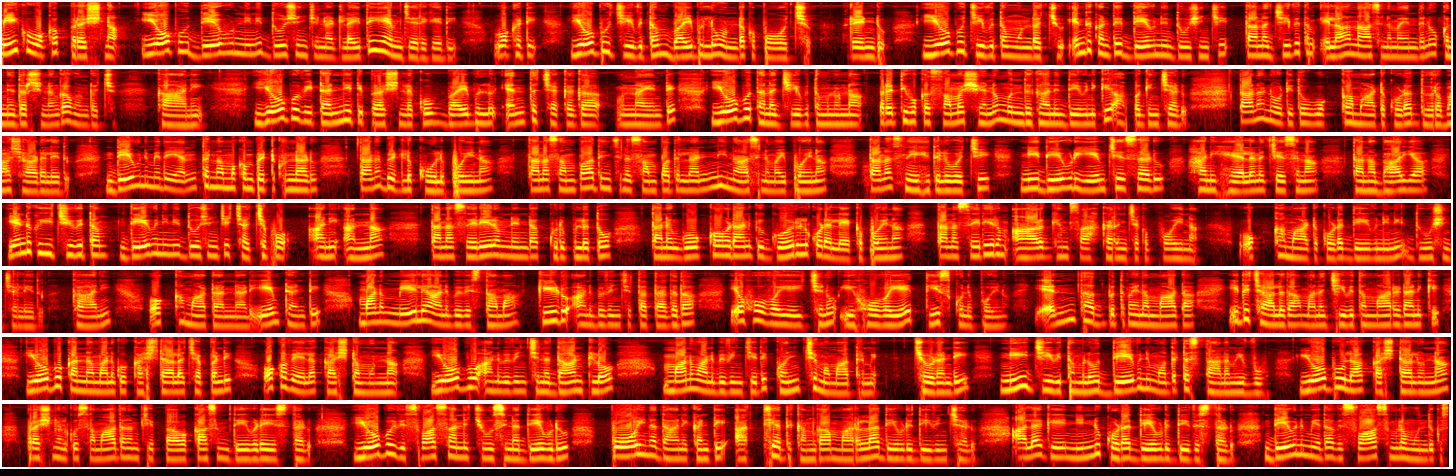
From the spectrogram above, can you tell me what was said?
మీకు ఒక ప్రశ్న. యోబు దేవుణ్ణిని దూషించినట్లయితే ఏం జరిగేది? ఒకటి యోబు జీవితం బైబిల్లో ఉండకపోవచ్చు. రెండు యోబు జీవితం ఉండొచ్చు. ఎందుకంటే దేవుని దూషించి తన జీవితం ఎలా నాశనమైందని ఒక నిదర్శనంగా ఉండొచ్చు. కానీ యోబు వీటన్నిటి ప్రశ్నలకు బైబిల్లో ఎంత చక్కగా ఉన్నాయంటే యోబు తన జీవితంలో ఉన్న ప్రతి ఒక్క సమస్యను ముందుగానే దేవునికి అప్పగించాడు. తన నోటితో ఒక్క మాట కూడా దురభాష ఆడలేదు. దేవుని మీద ఎంత నమ్మకం పెట్టుకున్నాడు? తన బిడ్డలు కోల్పోయినా తన సంపాదించిన సంపదలన్నీ నాశనమైపోయినా తన స్నేహితులు వచ్చి నీ దేవుడు ఏం చేశాడు? అని హేళన చేసిన తన భార్య ఎందుకు ఈ జీవితం? దేవునిని దూషించి చచ్చిపో అని అన్న తన శరీరం నిండా కురుపులతో తను గోక్కోవడానికి గోరులు కూడా లేకపోయినా తన శరీరం ఆరోగ్యం సహకరించకపోయినా ఒక్క మాట కూడా దేవునిని దూషించలేదు. కానీ ఒక్క మాట అన్నాడు. ఏమిటంటే మనం మేలే అనుభవిస్తామా? కీడు అనుభవించుట తగదా? యహోవయే ఇచ్చును యహోవయే తీసుకొని పోయిను. ఎంత అద్భుతమైన మాట! ఇది చాలదా మన జీవితం మారడానికి? యోబు కన్నా మనకు కష్టాలా చెప్పండి. ఒకవేళ కష్టం ఉన్నా యోబు అనుభవించిన దాంట్లో మనం అనుభవించేది కొంచెము మాత్రమే. చూడండి నీ జీవితంలో దేవుని మొదట స్థానం ఇవ్వు. యోబులా కష్టాలున్నా ప్రశ్నలకు సమాధానం చెప్పే అవకాశం దేవుడే ఇస్తాడు. యోబు విశ్వాసాన్ని చూసిన దేవుడు పోయిన దానికంటే అత్యధికంగా మరలా దేవుడు దీవించాడు. అలాగే నిన్ను కూడా దేవుడు దీవిస్తాడు. దేవుని మీద విశ్వాసంలో ముందుకు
